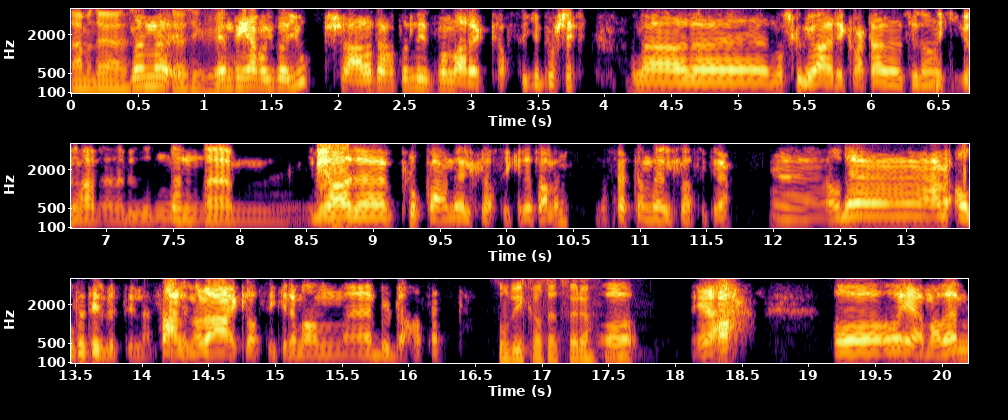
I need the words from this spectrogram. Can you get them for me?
Nei, men det, Men eh, det er sikkert en ting jeg faktisk har gjort, er at jeg har hatt et lite sånn klassikerprosjekt. Er, eh, nå skulle jo Eirik vært her, siden han ikke kunne være med i denne episoden. Men eh, vi har uh, plukka en del klassikere sammen. og Sett en del klassikere. Uh, og det er alltid tilfredsstillende. Særlig når det er klassikere man uh, burde ha sett. Som du ikke har sett før, ja. Og, ja. Og, og en av dem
